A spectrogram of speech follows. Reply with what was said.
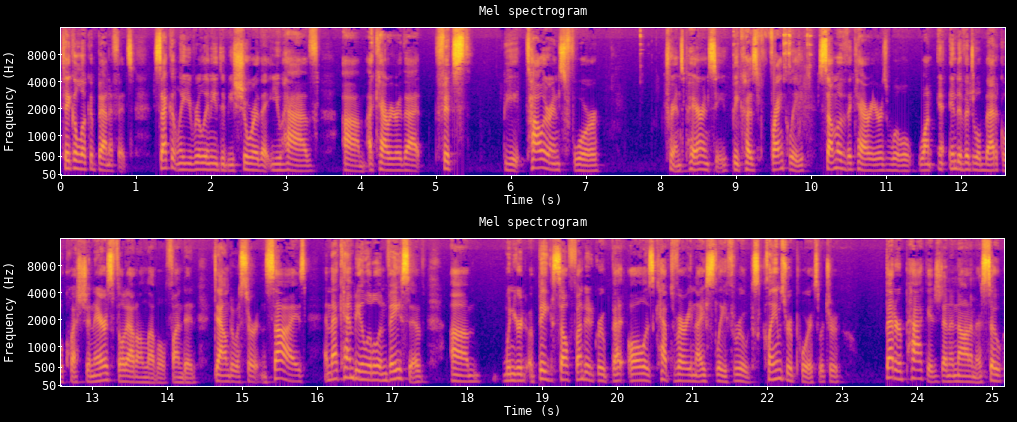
take a look at benefits. Secondly, you really need to be sure that you have um, a carrier that fits the tolerance for transparency because frankly some of the carriers will want individual medical questionnaires filled out on level funded down to a certain size and that can be a little invasive um, when you're a big self-funded group, that all is kept very nicely through claims reports, which are better packaged and anonymous. So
